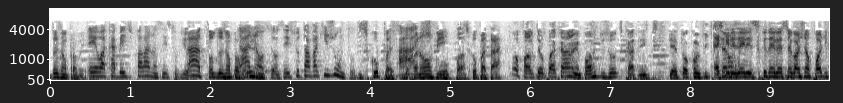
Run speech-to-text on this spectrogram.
2x1 pro Havaí. Eu acabei de falar, não sei se tu viu. Ah, tu falou 2x1 pro Ah, Havaí? não, não sei se tu tava aqui junto. Desculpa, desculpa, Ah, não ouvi. desculpa. Desculpa, tá? Pô, fala o teu placar, não importa dos outros, cara. Tem que ter a tua convicção. É que eles, eles ficam esse negócio não pode,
